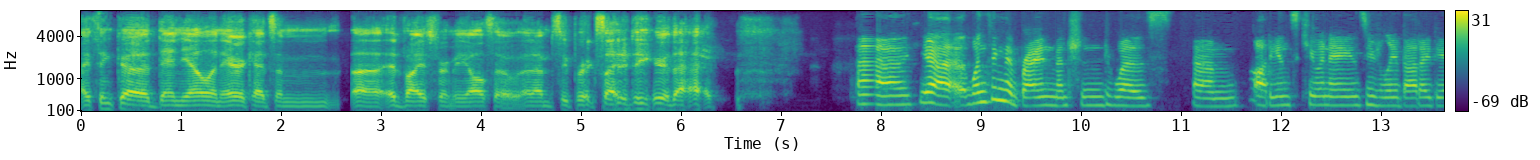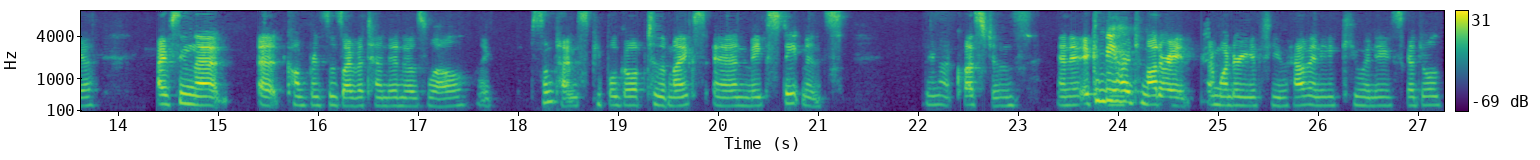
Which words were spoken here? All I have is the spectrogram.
I think uh, Danielle and Erik had some uh, advice for me also, and I'm super excited to hear that. Uh, yeah, one thing that Brian mentioned was um, audience Q and A is usually a bad idea. I've seen that at conferences I've attended as well. Like sometimes people go up to the mics and make statements. They're not questions, and it, it can be Mm. hard to moderate. I'm wondering if you have any Q and A scheduled.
